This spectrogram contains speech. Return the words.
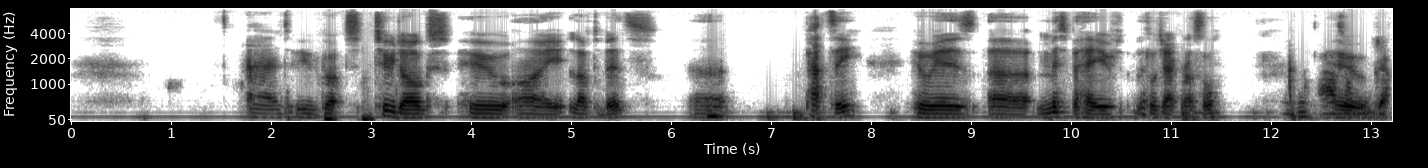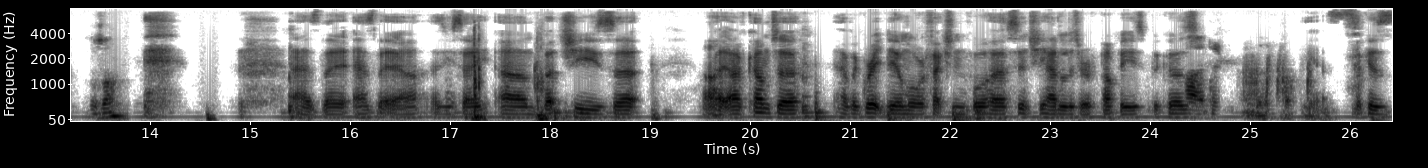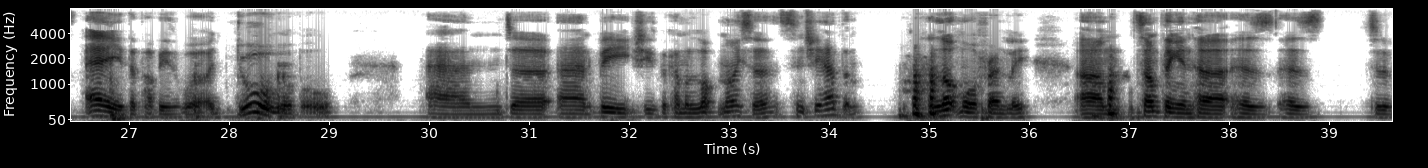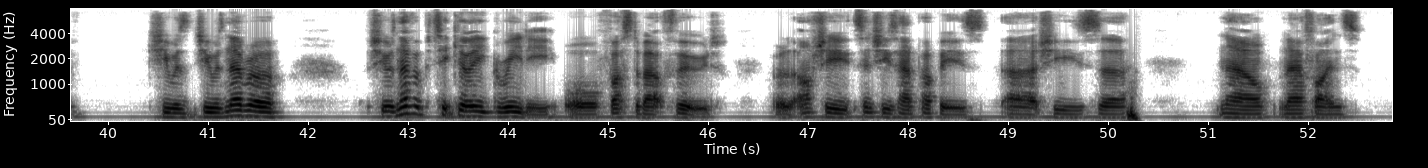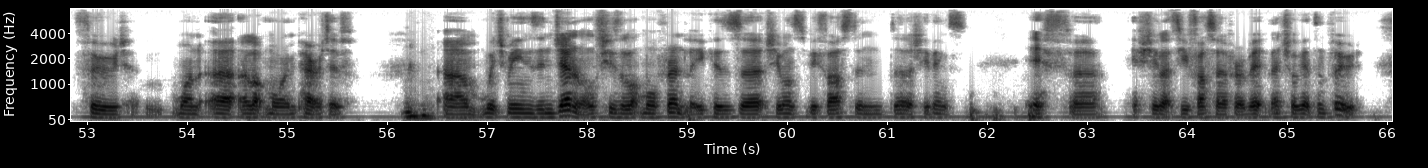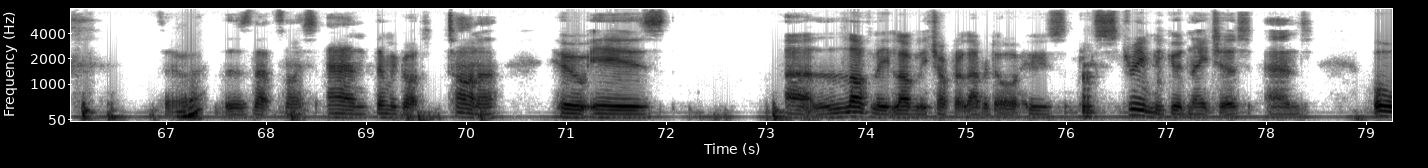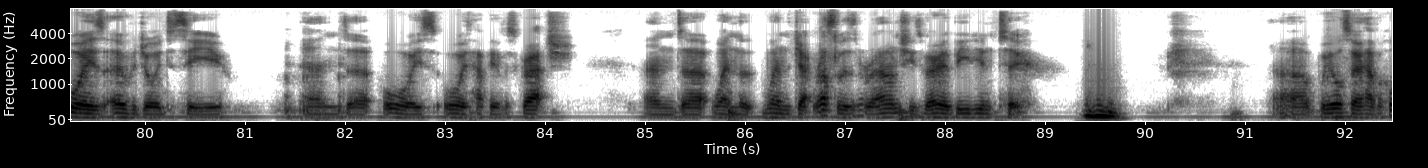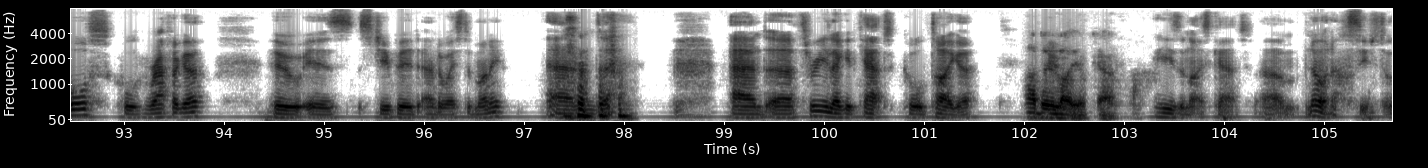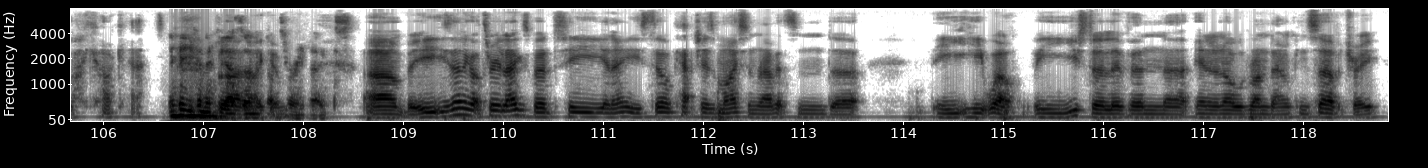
and we've got two dogs who I love to bits. Uh, Patsy, who is a misbehaved little Jack Russell, As Who- jackals are. as they as they are, as you say. Um, but she's uh, I, I've come to have a great deal more affection for her since she had a litter of puppies because yes, because a the puppies were adorable, and uh, and b she's become a lot nicer since she had them, a lot more friendly. Um, something in her has has sort of she was she was never she was never particularly greedy or fussed about food, but after she since she's had puppies, uh, she's uh, now now finds food one uh, a lot more imperative. Um, which means in general she's a lot more friendly because uh, she wants to be fussed and uh, she thinks if uh, if she lets you fuss her for a bit, then she'll get some food. So uh, there's that's nice. And then we've got Tana, who is a lovely, lovely chocolate Labrador who's extremely good natured and always overjoyed to see you, and uh, always, always happy of a scratch. And uh, when the when the Jack Russell isn't around, she's very obedient too. Uh, we also have a horse called Raffaga, who is stupid and a waste of money, and uh, and a three-legged cat called Tiger. I do like your cat. he's a nice cat. Um, no one else seems to like our cat. Even if he has I only like got him. three legs. Um, but he, he's only got three legs, but he, you know, he still catches mice and rabbits, and uh, he, he, well, he used to live in uh, in an old rundown conservatory,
